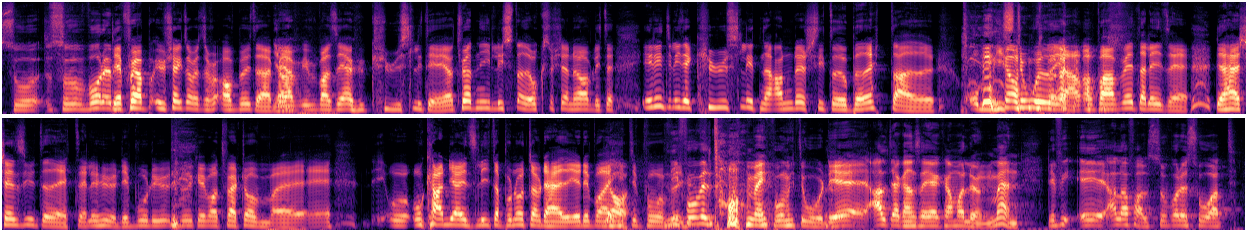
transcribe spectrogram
så, så var det... Det får jag, ursäkta om jag avbryter här, ja. men jag vill bara säga hur kusligt det är. Jag tror att ni lyssnare också känner av lite, är det inte lite kusligt när Anders sitter och berättar om historia och bara vänta lite, det här känns ju inte rätt, eller hur? Det borde ju, det brukar ju vara tvärtom. Eh, och, och, kan jag ens lita på något av det här? Är det bara ja, på? Ni får väl ta mig på mitt ord, det är, allt jag kan säga kan vara lugn. Men, det, i alla fall så var det så att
